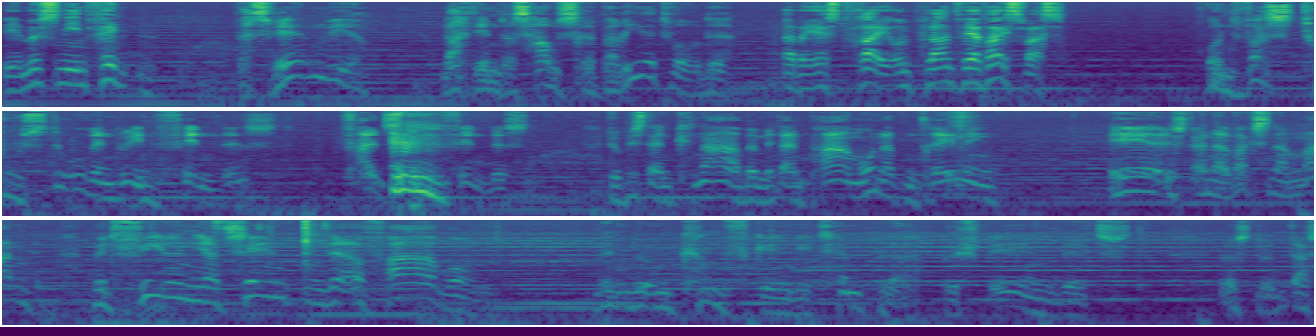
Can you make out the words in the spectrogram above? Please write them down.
Wir müssen ihn finden. Das werden wir, nachdem das Haus repariert wurde. Aber er ist frei und plant wer weiß was. Und was tust du, wenn du ihn findest? Falls du ihn findest. Du bist ein Knabe mit ein paar Monaten Training. Er ist ein erwachsener Mann mit vielen Jahrzehnten der Erfahrung. Wenn du im Kampf gegen die Templer bestehen willst, wirst du das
